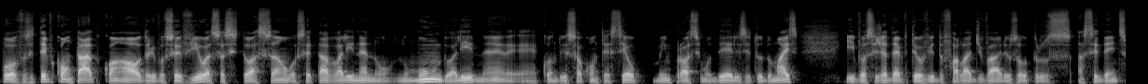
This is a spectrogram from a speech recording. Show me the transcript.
pô, você teve contato com a Audrey, você viu essa situação, você estava ali, né, no, no mundo ali, né, é, quando isso aconteceu, bem próximo deles e tudo mais, e você já deve ter ouvido falar de vários outros acidentes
